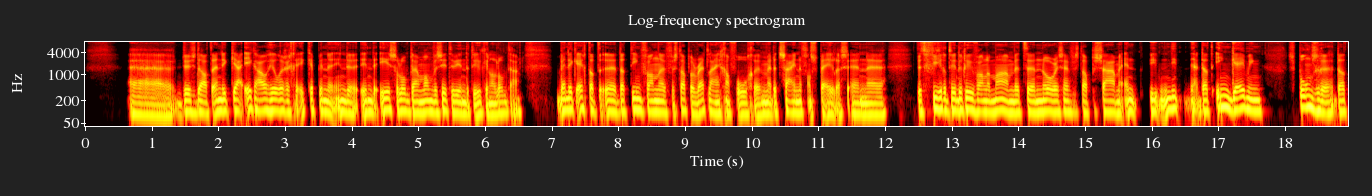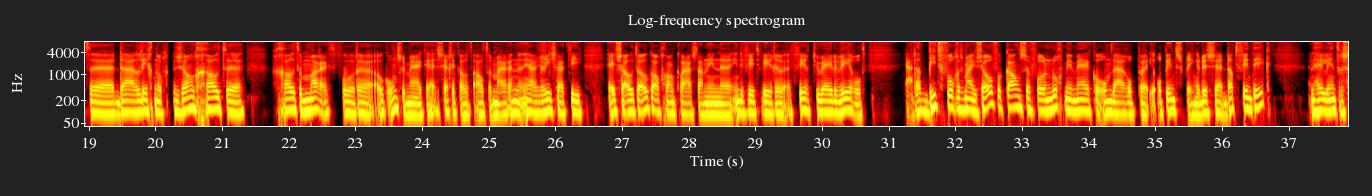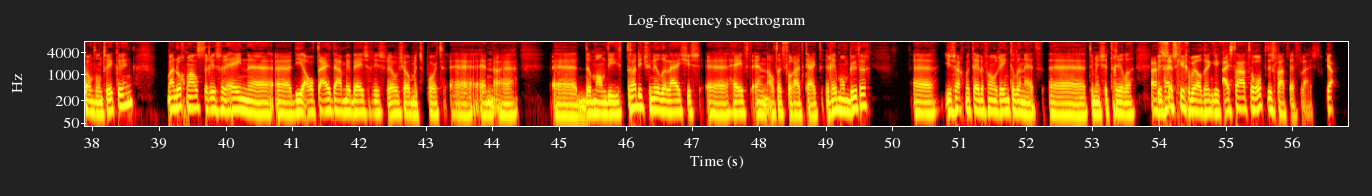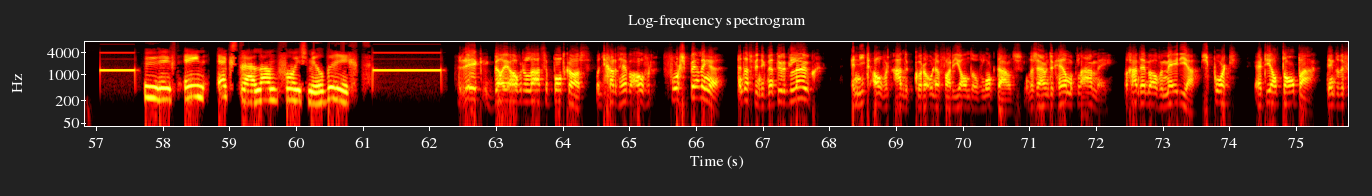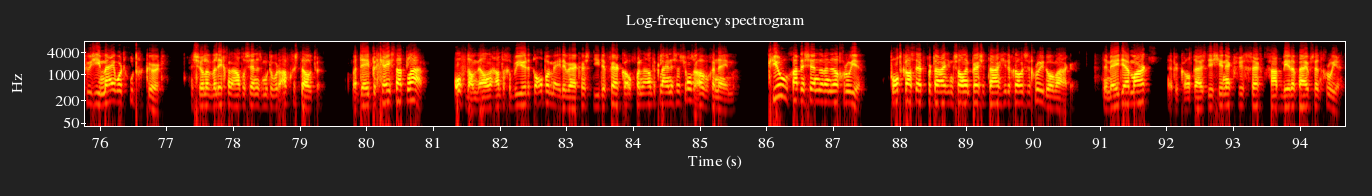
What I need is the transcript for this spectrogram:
Eh, dus dat. En ik, ja, ik hou heel erg. Ik heb in de, in, de, in de eerste lockdown, want we zitten weer natuurlijk in een lockdown. Ben ik echt dat, eh, dat team van eh, Verstappen Redline gaan volgen. Met het signen van spelers. En het 24 uur van Le Mans met Norris en Verstappen samen. En niet, ja, dat in-gaming sponsoren, dat, daar ligt nog zo'n grote, grote markt voor eh, ook onze merken, zeg ik altijd maar. En eh, ja, Richard die heeft zijn auto ook al gewoon klaarstaan in, eh, in de virtuele, virtuele wereld. Ja, dat biedt volgens mij zoveel kansen voor nog meer merken om daarop op in te springen. Dus dat vind ik een hele interessante ontwikkeling. Maar nogmaals, er is er één die altijd daarmee bezig is, sowieso met sport. En de man die traditioneel de lijstjes heeft en altijd vooruit kijkt, Raymond Buter. Eh, je zag mijn telefoon rinkelen net, eh, tenminste trillen. Hij heeft Dus zes keer gebeld, denk ik. Hij staat erop, dus laten we even luisteren. U heeft één extra lang voicemailbericht. Rick, ik bel je over de laatste podcast. Want je gaat het hebben over voorspellingen. En dat vind ik natuurlijk leuk. En niet over het aan de coronavariant of lockdowns. Want daar zijn we natuurlijk helemaal klaar mee. We gaan het hebben over media, sport, RTL Talpa. Ik denk dat de fusie in mei wordt goedgekeurd. Er zullen wellicht een aantal zenders moeten worden afgestoten. Maar DPG staat klaar. Of dan wel een aantal gebuurde Talpa-medewerkers die de verkoop van een aantal kleine stations over gaan nemen. Q gaat de zender en groeien. Podcast advertising zal in percentage de grootste groei doormaken. De mediamarkt, heb ik al tijdens Disney en Netflix gezegd, gaat meer dan 5% groeien.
